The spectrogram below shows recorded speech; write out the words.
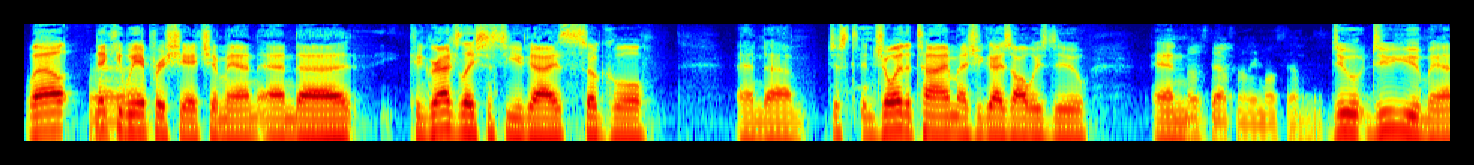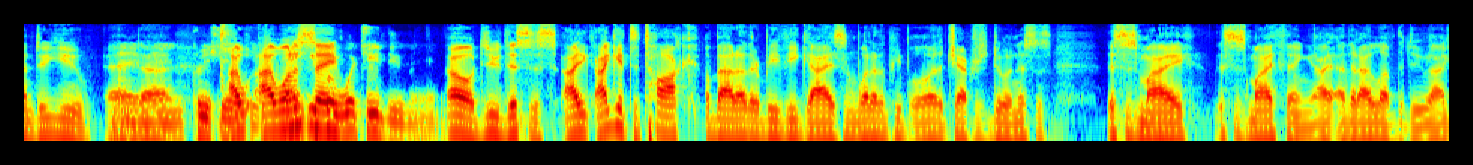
Well, Nikki, we appreciate you, man. And uh, congratulations to you guys. So cool. And um, just enjoy the time as you guys always do. And most definitely, most definitely. do do you, man. Do you. And hey, man, uh, appreciate I- you. I wanna say- for what you do, man. Oh, dude, this is I, I get to talk about other BV guys and what other people, other chapters are doing. This is this is my this is my thing I, that I love to do. I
